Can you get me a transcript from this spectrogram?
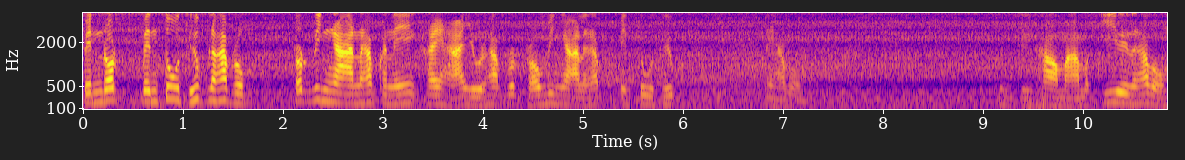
เป็นรถเป็นตู้ทึบนะครับ ผมรถวิ่งงานนะครับคันนี้ใครหาอยู่นะครับรถพร้อมวิ่งงานเลยครับ เป็นตู้ทึบนี่ครับผมเพิ่งซื้อเข้ามาเมื่อกี้เลยนะครับ ผม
